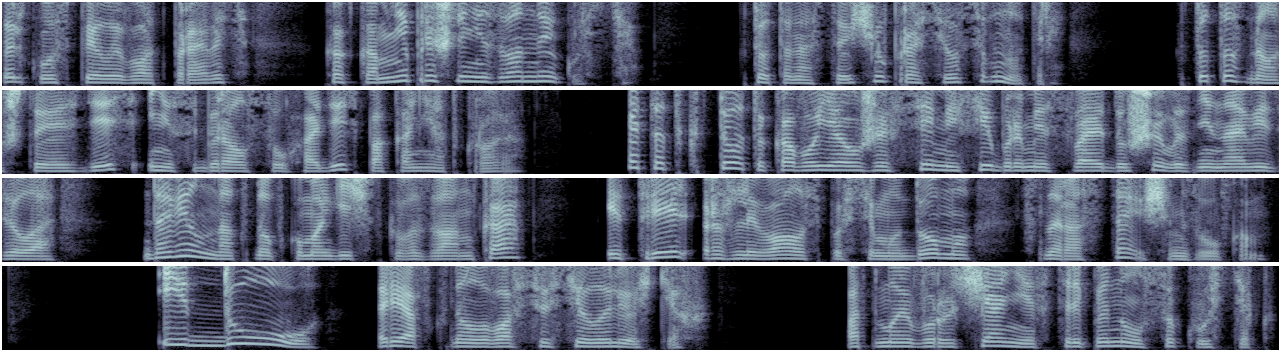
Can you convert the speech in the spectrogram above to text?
только успела его отправить, как ко мне пришли незваные гости. Кто-то настойчиво просился внутрь. Кто-то знал, что я здесь, и не собирался уходить, пока не открою. Этот кто-то, кого я уже всеми фибрами своей души возненавидела — давил на кнопку магического звонка, и трель разливалась по всему дому с нарастающим звуком. «Иду!» — рявкнула во всю силу легких. От моего рычания встрепенулся кустик.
